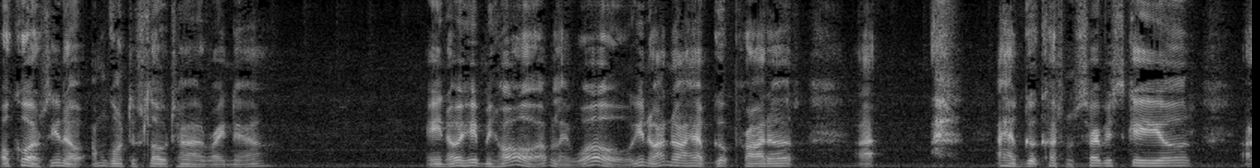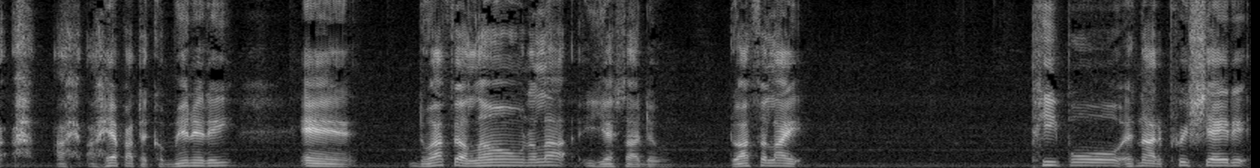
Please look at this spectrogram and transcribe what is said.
Of course, you know, I'm going through slow time right now. And, you know, it hit me hard. I'm like, whoa, you know, I know I have good products. I I have good customer service skills. I, I, I help out the community. And do I feel alone a lot? Yes, I do. Do I feel like people is not appreciated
